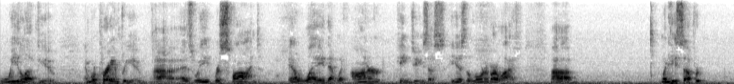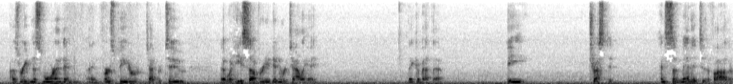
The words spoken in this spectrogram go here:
We love you. And we're praying for you uh, as we respond in a way that would honor King Jesus. He is the Lord of our life. Uh, when he suffered, I was reading this morning in, in 1 Peter chapter 2, that when he suffered, he didn't retaliate. Think about that. He trusted and submitted to the Father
